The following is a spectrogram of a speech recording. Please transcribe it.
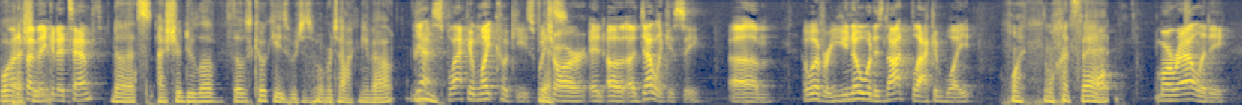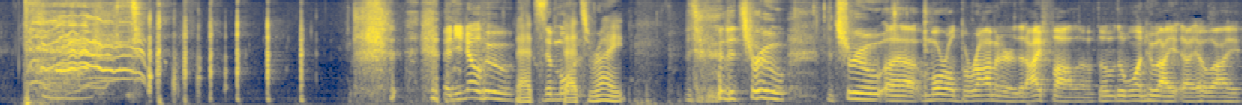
Mind I if I should- make an attempt? No, that's I sure do love those cookies, which is what we're talking about. Yes, black and white cookies, which Yes. are an, a, a delicacy. Um, however, you know what is not black and white? What what's that? Mor- morality. and you know who That's the mor- that's right. the true the true uh, moral barometer that I follow, the, the one who I, I who I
